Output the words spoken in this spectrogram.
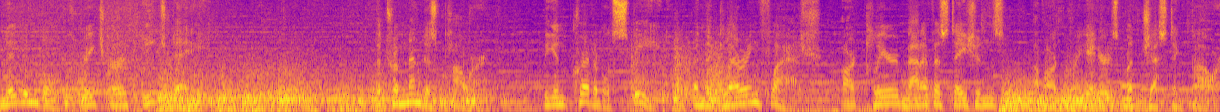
million bolts reach Earth each day. The tremendous power, the incredible speed, and the glaring flash are clear manifestations of our Creator's majestic power.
